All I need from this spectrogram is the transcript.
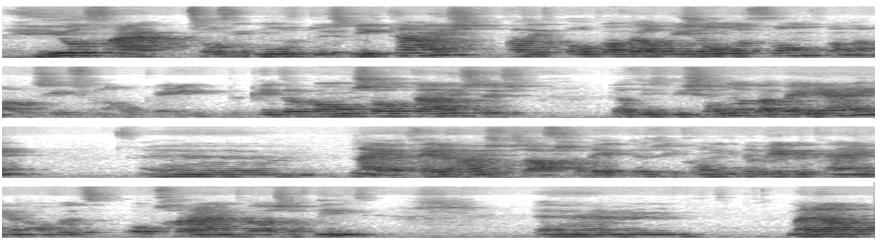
heel vaak trof ik moeder dus niet thuis, wat ik ook al wel bijzonder vond, want dan had ik zoiets van, oké, okay, de kinderen komen zo thuis, dus dat is bijzonder, waar ben jij? Uh, nou ja, het hele huis was afgedekt, dus ik kon niet naar binnen kijken of het opgeruimd was of niet. Um, maar dan,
